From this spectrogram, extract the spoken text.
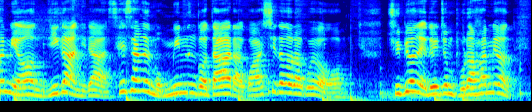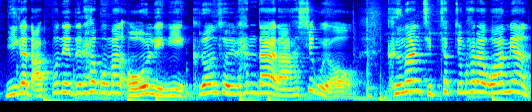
하면 네가 아니라 세상을 못 믿는 거다라고 하시더라고요. 주변 애들 좀 보라 하면 네가 나쁜 애들하고만 어울리니 그런 소리를 한다라 하시고요. 그만 집착 좀 하라고 하면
